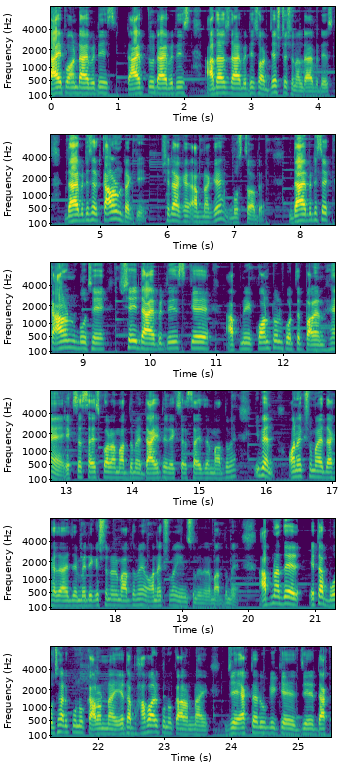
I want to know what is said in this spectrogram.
type one diabetes type two diabetes others diabetes or gestational diabetes. ডায়াবেটিসের কারণটা কি? সেটা আপনাকে বুঝতে হবে। ডায়াবেটিসের কারণ বুঝে সেই ডায়াবেটিসকে আপনি কন্ট্রোল করতে পারেন। হ্যাঁ এক্সারসাইজ করার মাধ্যমে ডায়েটের এক্সারসাইজের মাধ্যমে ইভেন অনেক সময় দেখা যায় যে মেডিকেশনের মাধ্যমে, অনেক সময় ইনসুলিনের মাধ্যমে। আপনাদের এটা বোঝার কোনো কারণ নাই, এটা ভাবার কোনো কারণ নাই যে একটা রুগীকে যে ডাক্তার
